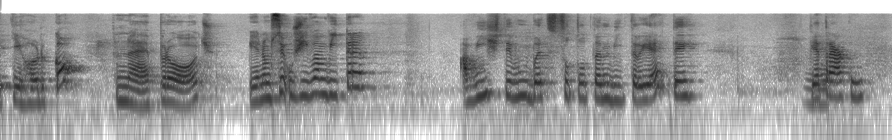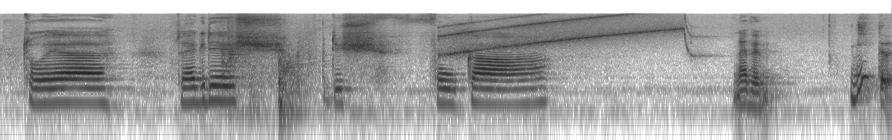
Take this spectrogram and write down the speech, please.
ti horko? Ne, proč? Jenom si užívám vítr. A víš ty vůbec, co to ten vítr je, ty? Větráku? To je... To je když... Když fouká... Nevím. Vítr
